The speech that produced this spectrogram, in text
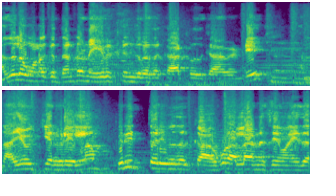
அதுல உனக்கு தண்டனை இருக்குங்கிறத காட்டுறதுக்காக வேண்டி அந்த அயோக்கியர்களை எல்லாம் பிரித்தறிவதற்காக கூட அல்லாஹ் என்ன செய்வான் இத?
